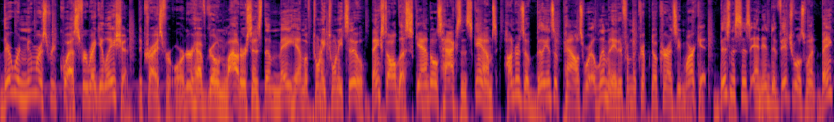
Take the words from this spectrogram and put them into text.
there were numerous requests for regulation. The cries for order have grown louder since the mayhem of 2022. Thanks to all the scandals, hacks, and scams, hundreds of billions of pounds were eliminated from the cryptocurrency market. Businesses and individuals went bankrupt.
